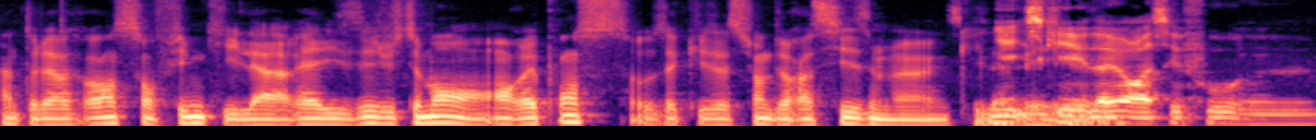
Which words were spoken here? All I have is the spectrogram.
Intolérance, son film qu'il a réalisé justement en, réponse aux accusations de racisme qu'il Ce qui est d'ailleurs assez faux. euh,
